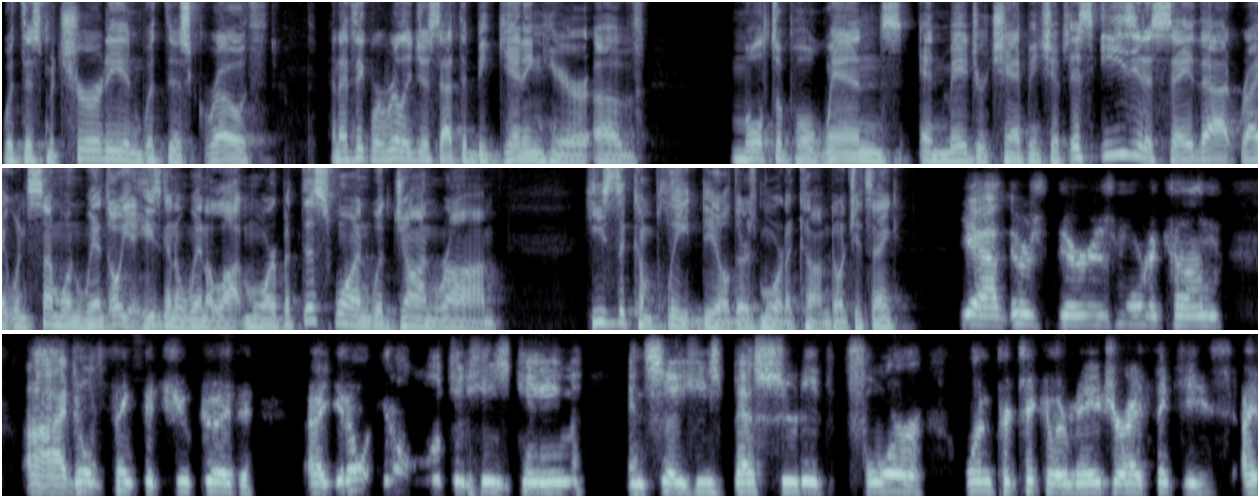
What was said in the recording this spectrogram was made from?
with this maturity and with this growth. And I think we're really just at the beginning here of multiple wins and major championships. It's easy to say that, right? When someone wins, oh yeah, he's going to win a lot more. But this one with Jon Rahm, he's the complete deal. There's more to come, don't you think? Yeah, there's there is more to come. Uh, I don't think that you could. Uh, you don't you don't look at his game and say he's best suited for one particular major. I think he's I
